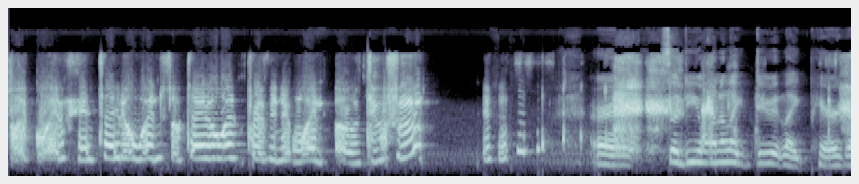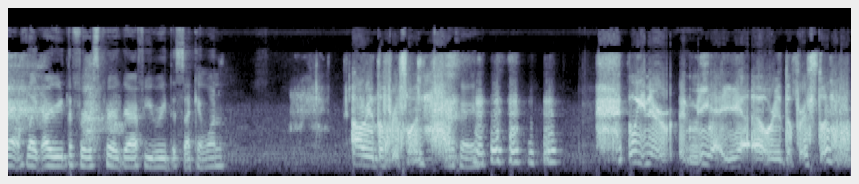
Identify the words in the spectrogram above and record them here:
book 1, head title 1, subtitle 1, president 1. Oh, too soon? all right? So, do you want to like do it like paragraph? Like, I read the first paragraph, you read the second one. I'll read the first one. Okay. Wait, no, yeah, yeah, I'll read the first one.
